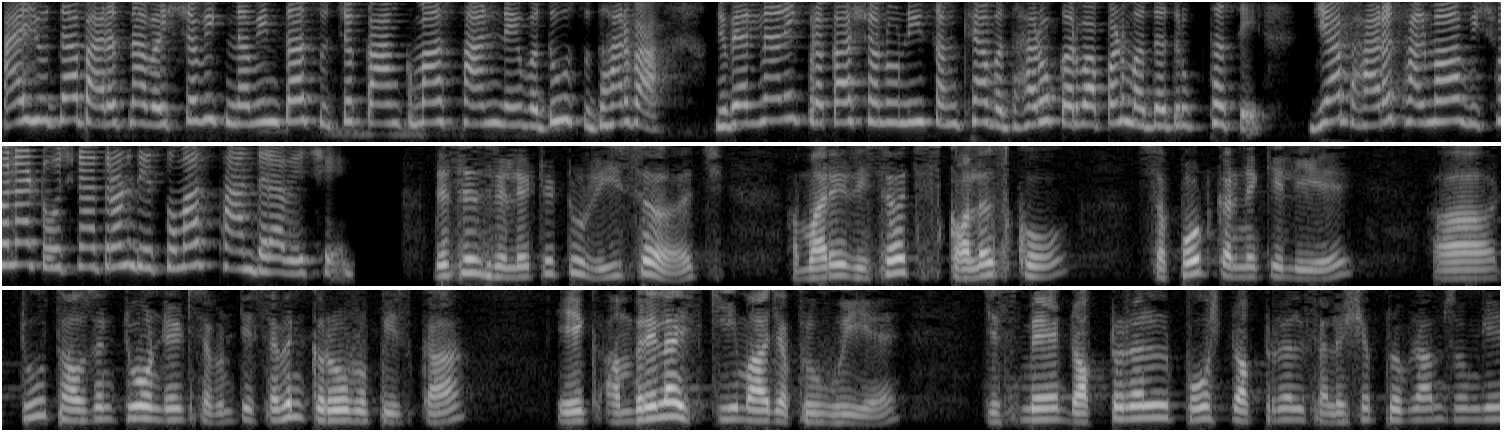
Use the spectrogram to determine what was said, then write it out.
આ યુદ્ધના ભારતના વૈશ્વિક નવીનતા સૂચકાંકમાં સ્થાનને વધુ સુધારવા અને વૈજ્ઞાનિક પ્રકાશનોની સંખ્યા વધારો કરવા પણ મદદરૂપ થશે. જ્યાં ભારત હાલમાં વિશ્વના ટોચના ત્રણ દેશોમાં સ્થાન ધરાવે છે. This is related to research हमारे रिसर्च स्कॉलर्स को सपोर्ट करने के लिए two thousand two hundred seventy seven crore rupees का एक अम्ब्रेला स्कीम आज अप्रूव हुई है, जिसमें doctoral post doctoral fellowship programmes होंगे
